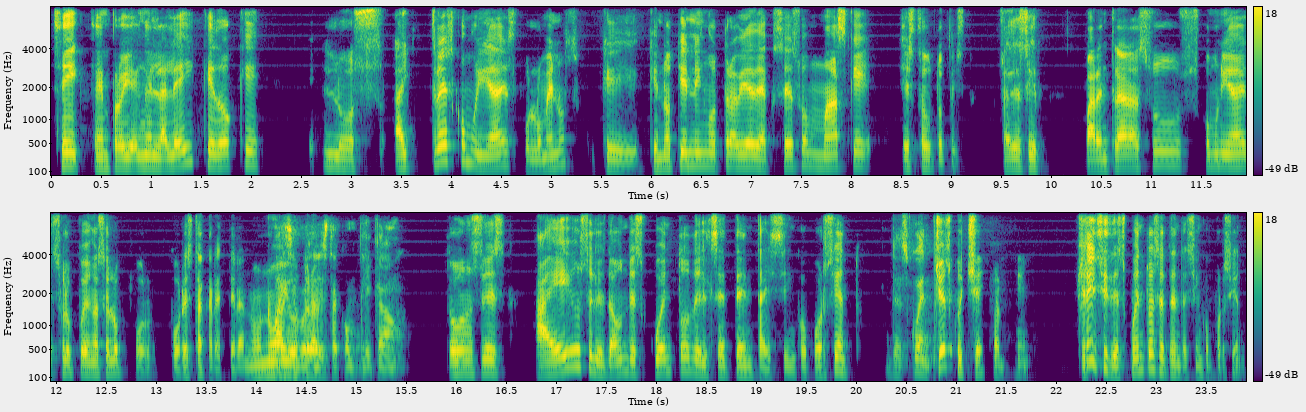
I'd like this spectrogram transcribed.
Sí, en, en la ley quedó que los hay tres comunidades por lo menos que, que no tienen otra vía de acceso más que esta autopista. O sea, es decir, para entrar a sus comunidades solo pueden hacerlo por, por esta carretera, no, no Ah, hay otra. ahí está complicado. Entonces, a ellos se les da un descuento del 75%. Descuento. Yo escuché también. Sí, sí, descuento del 75%.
